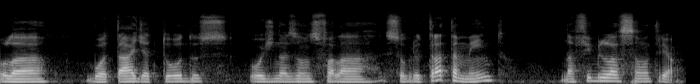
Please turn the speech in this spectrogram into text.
Olá, boa tarde a todos. Hoje nós vamos falar sobre o tratamento da fibrilação atrial.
